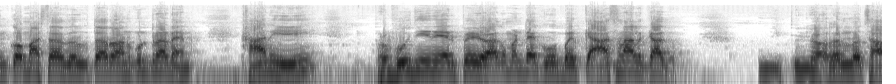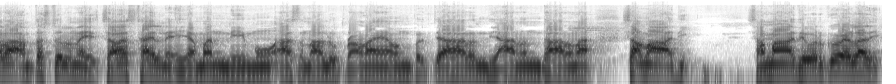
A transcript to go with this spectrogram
ఇంకో మాస్టర్ దొరుకుతారు అనుకుంటున్నాడు ఆయన. కానీ ప్రభుజీ నేర్పే యోగం అంటే బరికి ఆసనాలు కాదు. యోగంలో చాలా అంతస్తులు ఉన్నాయి చాలా స్థాయిలు ఉన్నాయి యమన్ నియమం ఆసనాలు ప్రాణాయామం ప్రత్యాహారం ధ్యానం ధారణ సమాధి. సమాధి వరకు వెళ్ళాలి.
